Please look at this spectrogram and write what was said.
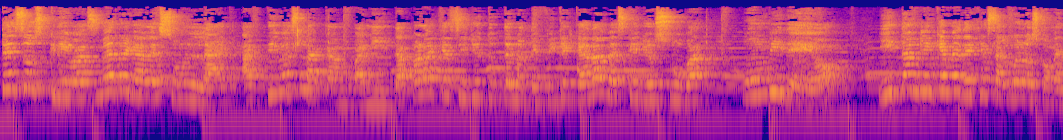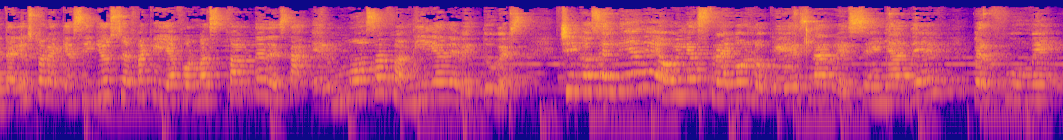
Te suscribas, me regales un like, actives la campanita para que así YouTube te notifique cada vez que yo suba un video y también que me dejes algo en los comentarios para que así yo sepa que ya formas parte de esta hermosa familia de VTubers. Chicos, el día de hoy les traigo lo que es la reseña del perfume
